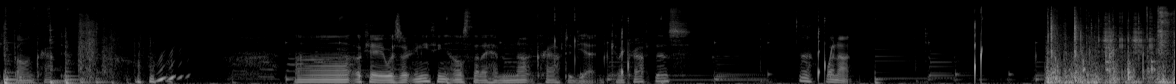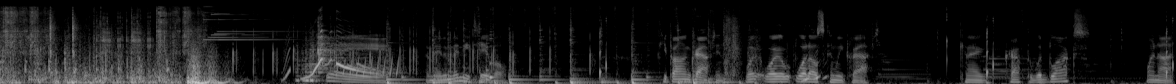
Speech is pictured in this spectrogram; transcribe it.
keep on crafting. uh, okay, was there anything else that I have not crafted yet? Can I craft this? Eh, why not? Yay! I made a mini table. Keep on crafting. What, what, what else can we craft? Can I craft the wood blocks? Why not?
